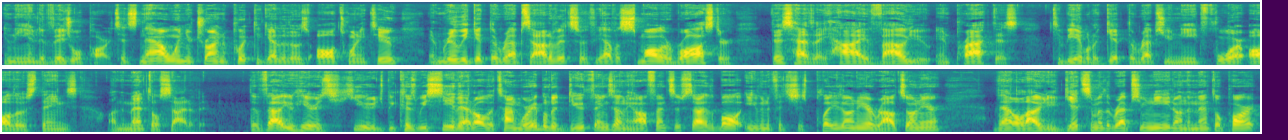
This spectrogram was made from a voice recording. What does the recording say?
in the individual parts. It's now when you're trying to put together those all 22 and really get the reps out of it. So if you have a smaller roster, this has a high value in practice to be able to get the reps you need for all those things on the mental side of it. The value here is huge because we see that all the time. We're able to do things on the offensive side of the ball, even if it's just plays on air, routes on air, that allow you to get some of the reps you need on the mental part.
